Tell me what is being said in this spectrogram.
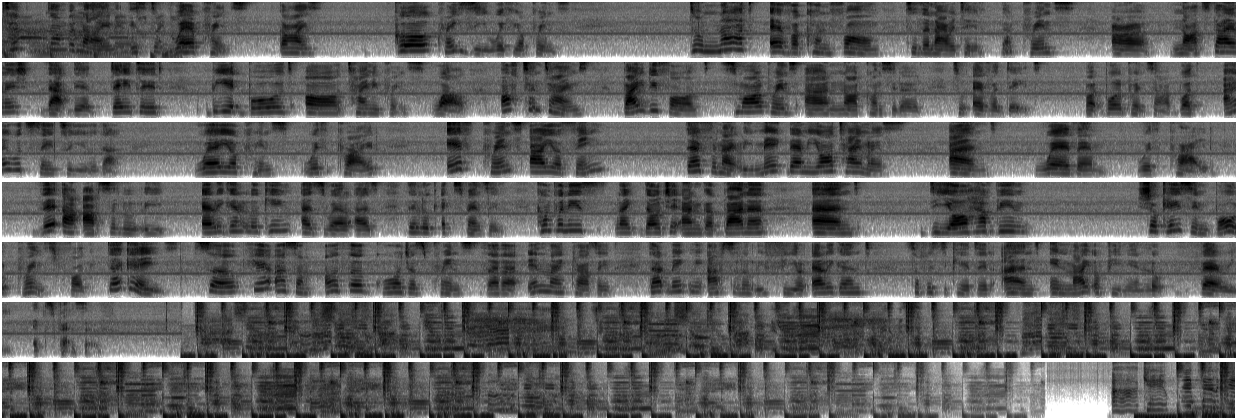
Tip number nine is to wear prints. Guys, go crazy with your prints. Do not ever conform to the narrative that prints are not stylish, that they're dated, be it bold or tiny prints. Well, oftentimes, by default, small prints are not considered to ever date, but bold prints are. But I would say to you that wear your prints with pride. If prints are your thing, definitely make them your timeless and wear them with pride. They are absolutely elegant looking as well as they look expensive. Companies like Dolce & Gabbana and Dior have been showcasing bold prints for decades. So here are some other gorgeous prints that are in my closet that make me absolutely feel elegant, sophisticated and in my opinion look very expensive.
